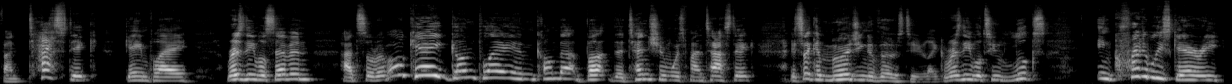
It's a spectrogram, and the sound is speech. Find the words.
fantastic gameplay. Resident Evil 7 had sort of okay gunplay and combat, but the tension was fantastic. It's like a merging of those two. Like Resident Evil 2 looks incredibly scary,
